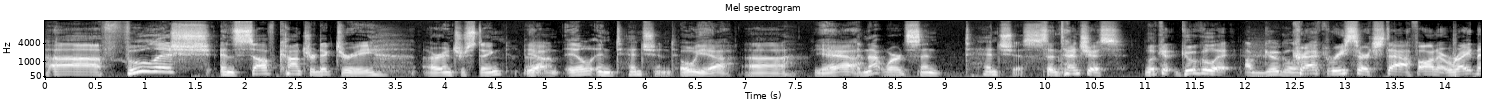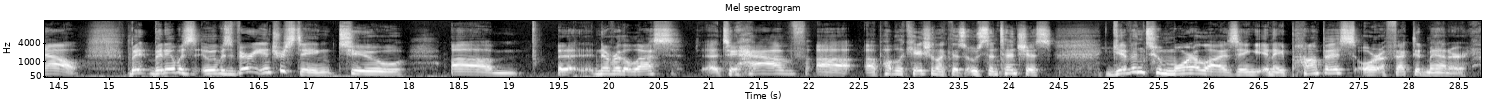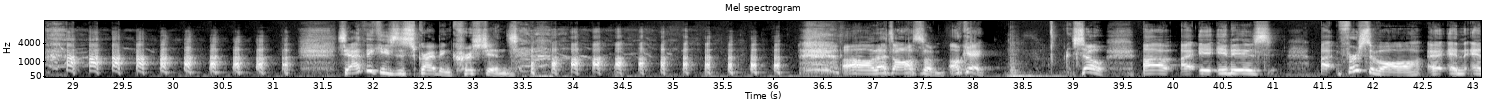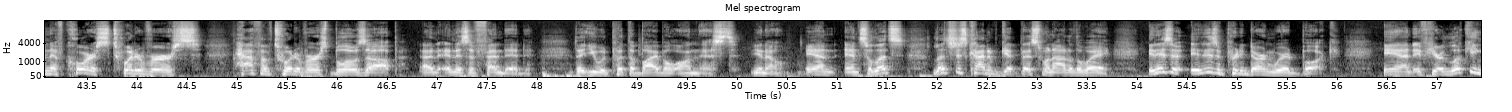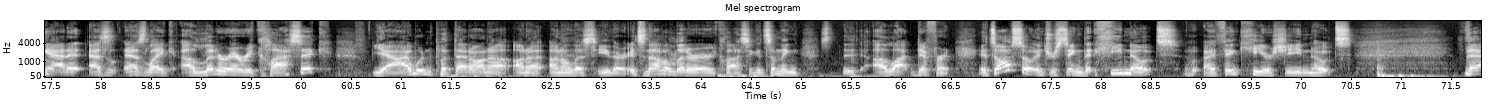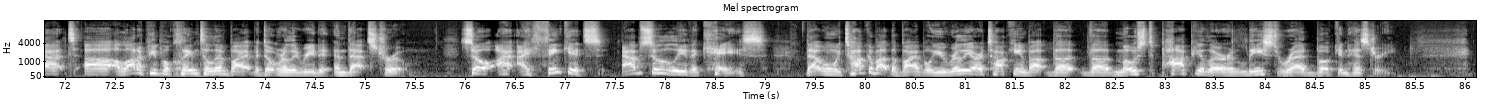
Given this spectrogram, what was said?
Uh, foolish and self-contradictory are interesting. Yeah. ill-intentioned. Oh yeah, uh, yeah, And that word sententious. sententious. Look at Google it. I'm Googling Crack research staff on it right now. But but it was it was very interesting to um, uh, nevertheless, to have uh, a publication like this, Sententious, given to moralizing in a pompous or affected manner. See, I think he's describing Christians. oh, that's awesome. Okay. So uh, it, it is uh, first of all, and and of course, Twitterverse, half of Twitterverse blows up and, and is offended that you would put the Bible on this, you know. And and so let's let's just kind of get this one out of the way. It is a it is a pretty darn weird book, and if you're looking at it as as like a literary classic, yeah, I wouldn't put that on a on a on a list either. It's not a literary classic. It's something a lot different. It's also interesting that he notes, I think he or she notes that uh, a lot of people claim to live by it but don't really read it, and that's true. So I, I think it's absolutely the case that when we talk about the Bible, you really are talking about the the most popular, least read book in history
